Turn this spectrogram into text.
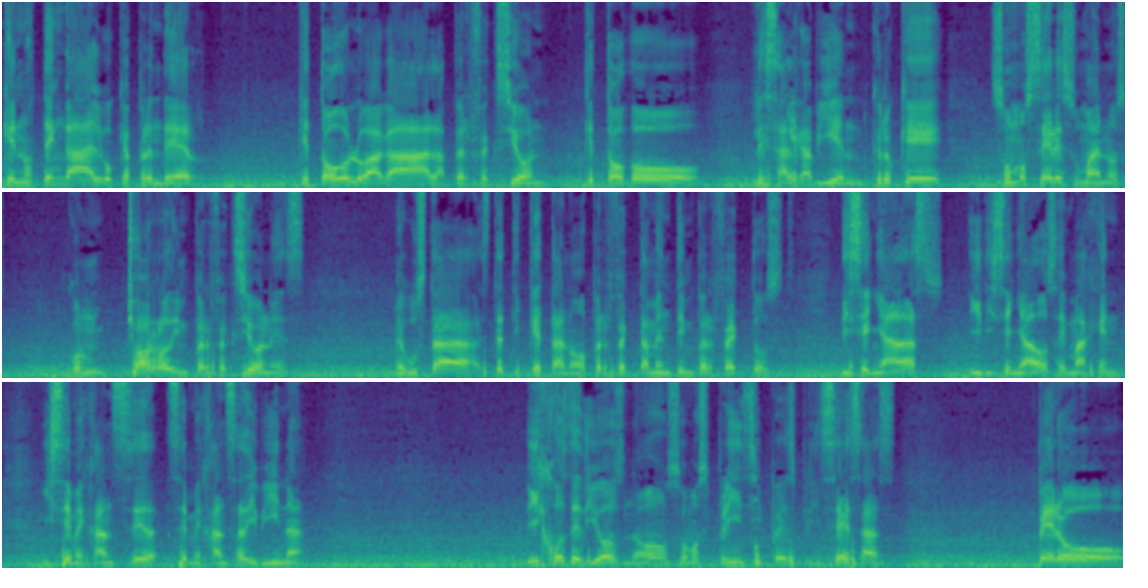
que no tenga algo que aprender, que todo lo haga a la perfección, que todo le salga bien. Creo que somos seres humanos con un chorro de imperfecciones. Me gusta esta etiqueta, ¿no? Perfectamente imperfectos, diseñadas y diseñados a imagen y semejanza, semejanza divina. Hijos de Dios, ¿no? Somos príncipes, princesas, pero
